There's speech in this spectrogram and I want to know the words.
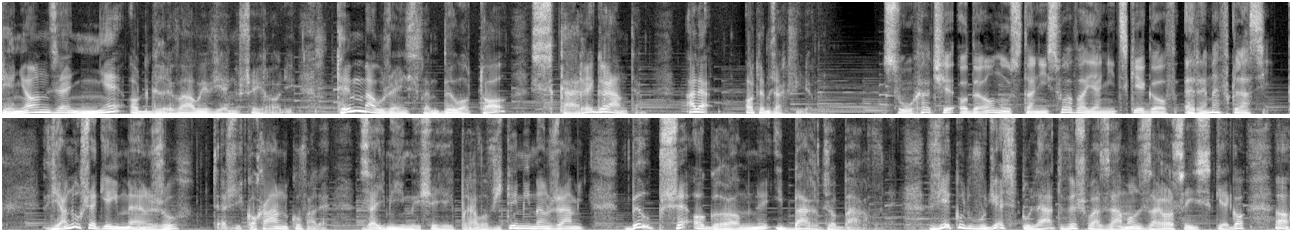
pieniądze nie odgrywały większej roli. Tym małżeństwem było to z Cary Grantem, ale o tym za chwilę. Słuchacie Odeonu Stanisława Janickiego w RMF Classic. Januszek jej mężów, też i kochanków, ale zajmijmy się jej prawowitymi mężami, był przeogromny i bardzo barwny. W wieku 20 lat wyszła za mąż za rosyjskiego, o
